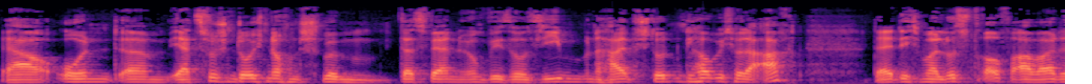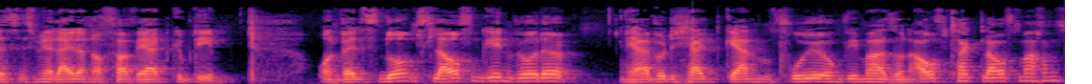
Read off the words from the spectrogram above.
Ja, und ähm, ja, zwischendurch noch ein Schwimmen. Das wären irgendwie so siebeneinhalb Stunden, glaube ich, oder acht. Da hätte ich mal Lust drauf, aber das ist mir leider noch verwehrt geblieben. Und wenn es nur ums Laufen gehen würde, ja, würde ich halt gern früh irgendwie mal so einen Auftaktlauf machen.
